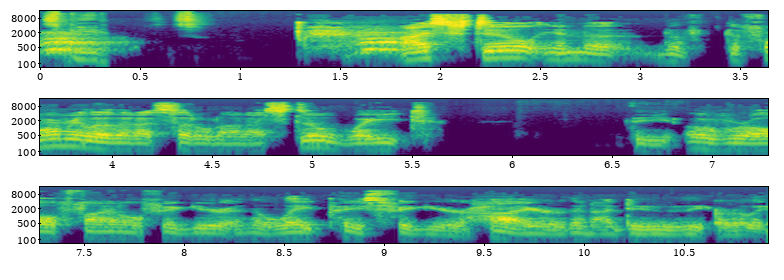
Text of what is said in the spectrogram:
speed I still in the, the the formula that I settled on. I still weight the overall final figure and the late pace figure higher than I do the early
